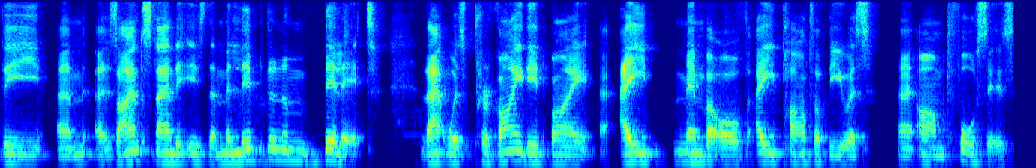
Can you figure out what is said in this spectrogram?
the um, as I understand it, is the molybdenum billet that was provided by a member of a part of the US uh, armed forces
